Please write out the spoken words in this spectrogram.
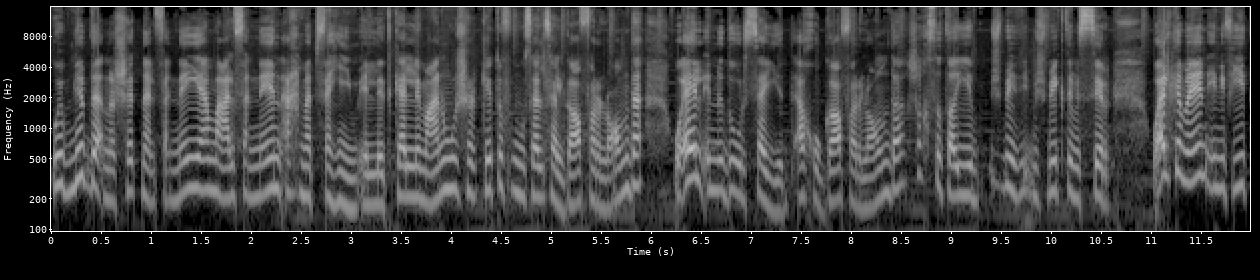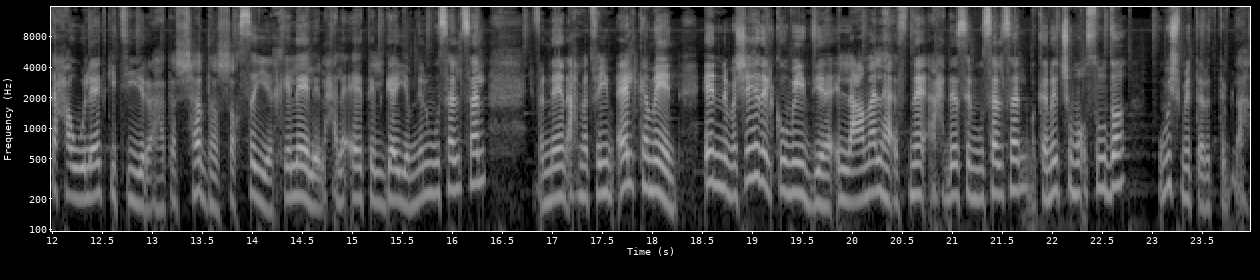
وبنبدأ نشرتنا الفنية مع الفنان أحمد فهيم اللي اتكلم عن مشاركته في مسلسل جعفر العمدة وقال إن دور سيد أخو جعفر العمدة شخص طيب مش بي مش بيكتم السر. وقال كمان إن في تحولات كتيره هتشهدها الشخصية خلال الحلقات الجاية من المسلسل. الفنان أحمد فهيم قال كمان إن مشاهد الكوميديا اللي عملها أثناء أحداث المسلسل ما كانتش مقصودة ومش مترتب لها.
